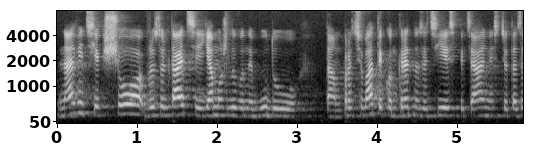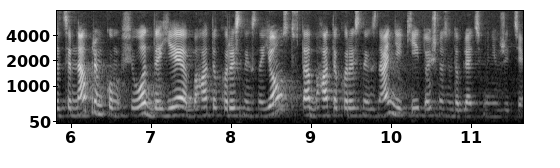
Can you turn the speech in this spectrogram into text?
навіть якщо в результаті я, можливо, не буду там працювати конкретно за цією спеціальністю та за цим напрямком, ФІОТ дає багато корисних знайомств та багато корисних знань, які точно знадобляться мені в житті.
